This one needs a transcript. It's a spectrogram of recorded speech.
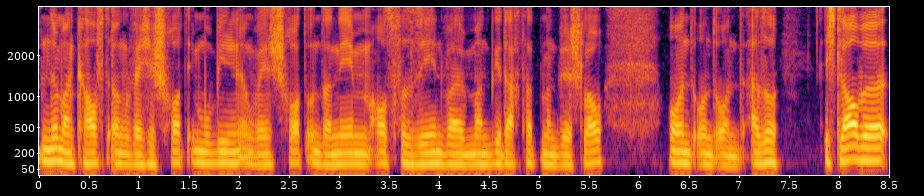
ne, man kauft irgendwelche Schrottimmobilien, irgendwelche Schrottunternehmen aus Versehen, weil man gedacht hat, man wäre schlau und, und, und. Also ich glaube,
